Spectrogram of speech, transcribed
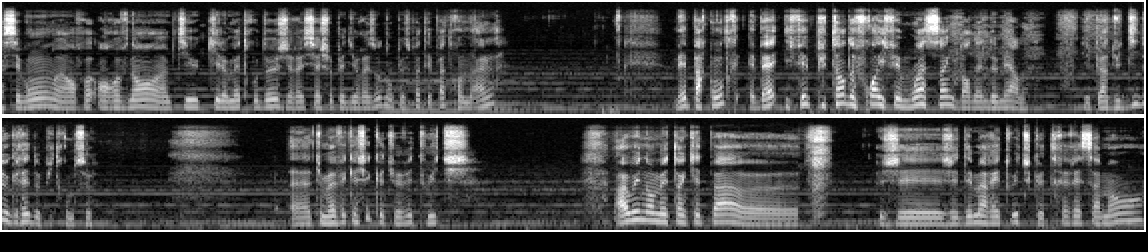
c'est bon. En revenant un petit kilomètre ou deux, j'ai réussi à choper du réseau, donc le spot est pas trop mal. Mais par contre, eh ben, il fait putain de froid, il fait moins 5, bordel de merde. J'ai perdu 10 degrés depuis Tromsø. Euh, tu m'avais caché que tu avais Twitch. Ah oui, non, mais t'inquiète pas, euh, j'ai démarré Twitch que très récemment.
